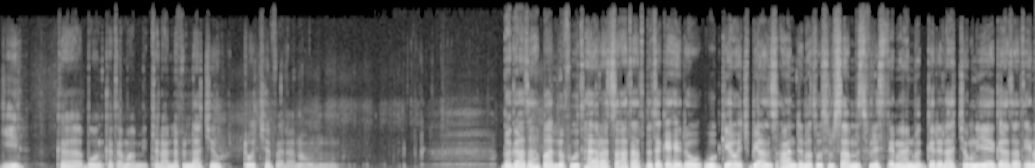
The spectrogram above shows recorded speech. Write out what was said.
ይህ ከቦን ከተማ የሚተላለፍላችሁ ዶቼ ነው። በጋዛ ባለፉት 24 ሰዓታት በተካሄደው ውጊያዎች ቢያንስ 165 ፍልስጤማውያን መገደላቸውን የጋዛ ጤና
